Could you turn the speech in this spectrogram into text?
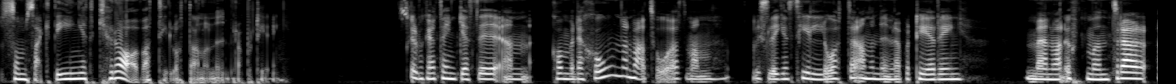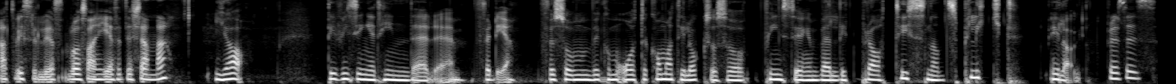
som sagt, det är inget krav att tillåta anonym rapportering. Skulle man kunna tänka sig en kombination av de här två? Att man visserligen tillåter anonym rapportering, men man uppmuntrar att visselblåsaren ger sig till känna? Ja, det finns inget hinder eh, för det. För som vi kommer återkomma till också så finns det en väldigt bra tystnadsplikt i lagen. Precis.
